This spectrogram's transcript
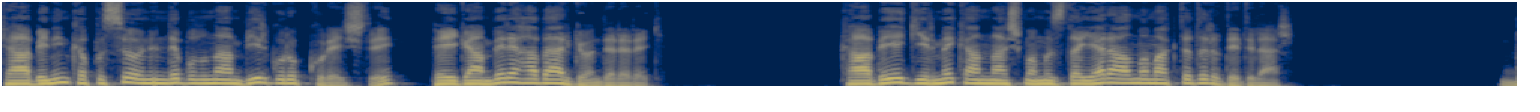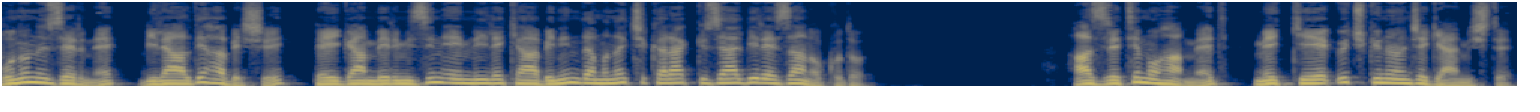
Kabe'nin kapısı önünde bulunan bir grup Kureyşli, peygambere haber göndererek Kabe'ye girmek anlaşmamızda yer almamaktadır dediler. Bunun üzerine Bilaldi Habeşi, peygamberimizin emriyle Kabe'nin damına çıkarak güzel bir ezan okudu. Hazreti Muhammed, Mekke'ye üç gün önce gelmişti.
